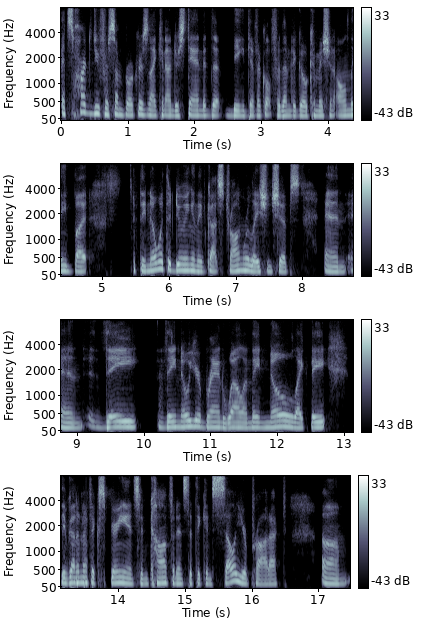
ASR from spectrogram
it's hard to do for some brokers, and I can understand that being difficult for them to go commission only, but if they know what they're doing and they've got strong relationships and and they they know your brand well and they know like they they've got enough experience and confidence that they can sell your product um,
